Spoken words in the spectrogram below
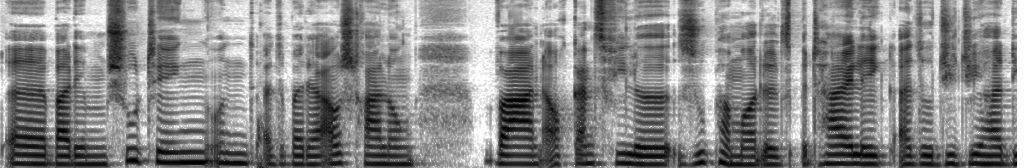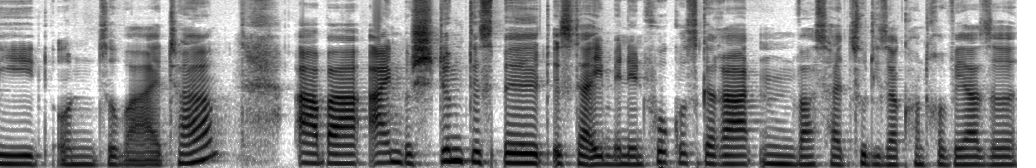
äh, bei dem Shooting und also bei der Ausstrahlung waren auch ganz viele Supermodels beteiligt, also Gigi Hadid und so weiter. Aber ein bestimmtes Bild ist da eben in den Fokus geraten, was halt zu dieser Kontroverse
